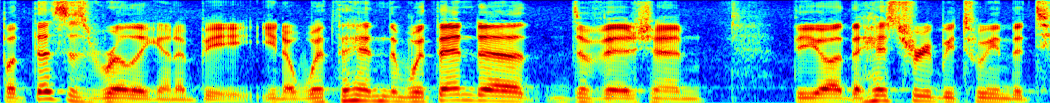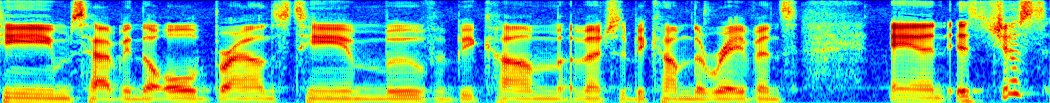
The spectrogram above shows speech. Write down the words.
But this is really going to be, you know, within within the division the uh, the history between the teams, having the old Browns team move and become eventually become the Ravens, and it's just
